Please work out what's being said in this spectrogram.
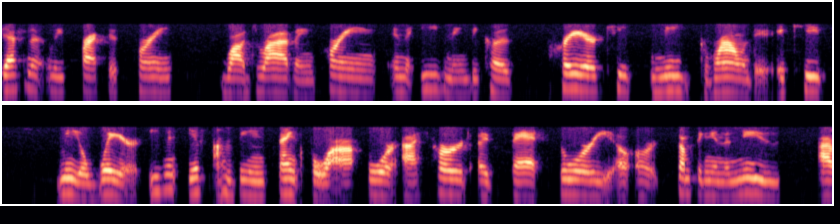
definitely practice praying while driving, praying in the evening because prayer keeps me grounded. It keeps me aware, even if I'm being thankful or, or I heard a bad story or, or something in the news. I,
